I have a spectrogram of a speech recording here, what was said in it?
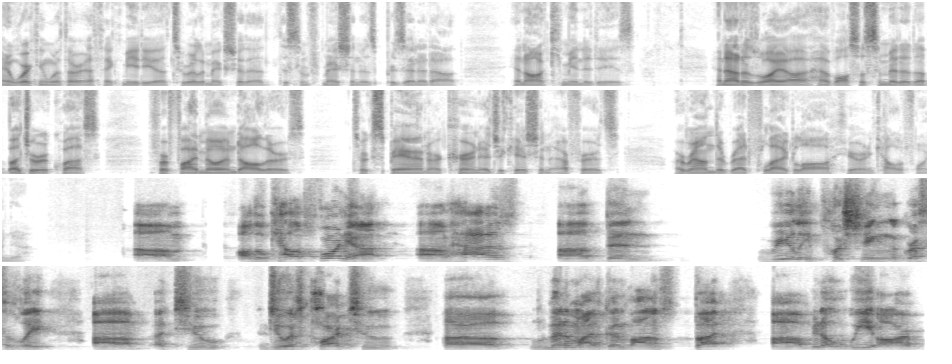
and working with our ethnic media to really make sure that this information is presented out in all communities. And that is why I have also submitted a budget request for $5 million to expand our current education efforts around the red flag law here in California. Um, although California um, has uh, been really pushing aggressively uh, to do its part to uh, minimize gun violence, but um, you know we are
